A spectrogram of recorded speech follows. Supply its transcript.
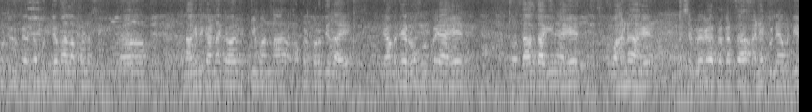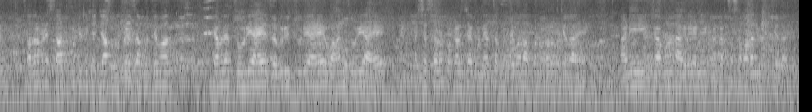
कोटी रुपयाचा मुद्देमाल आपण नागरिकांना किंवा विक्टिमांना आपण परत दिला आहे. यामध्ये रोख रुपये आहेत दागदागिने आहेत वाहनं आहेत अशा वेगवेगळ्या प्रकारचा अनेक गुन्ह्यामधील साधारणपणे सात कोटीपेक्षा जास्त रुपयाचा मुद्देमाल. त्यामध्ये चोरी आहे जबरी चोरी आहे वाहन चोरी आहे अशा सर्व प्रकारच्या गुन्ह्याचा मुद्देमाल आपण परत केला आहे. आणि त्यामुळे नागरिकांनी एक प्रकारचं समाधान व्यक्त केलं आहे.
